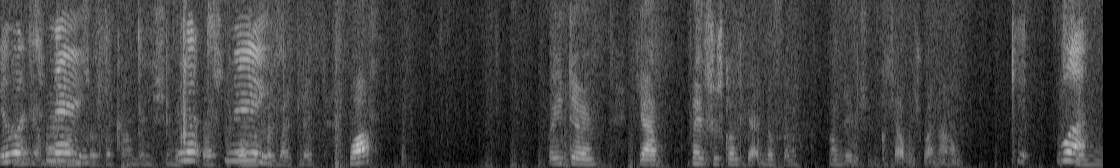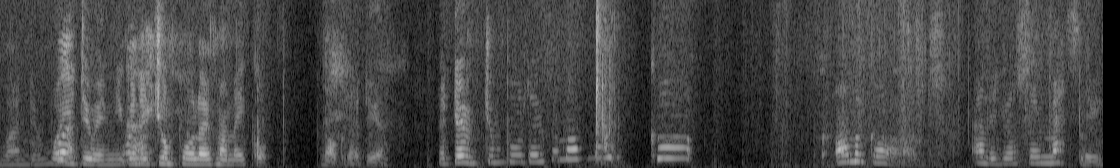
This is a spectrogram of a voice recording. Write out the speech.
It looks me. hands the foundation. It looks me. the red lid. What? What are you doing? Yeah, Faith's just going to get another foundation because that one's run out. What? Random. What, are you doing? You're gonna jump all over my makeup. Not a good idea. No, don't jump all over my makeup. Oh my god. Andy, you're so messy.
